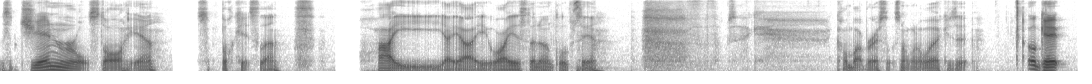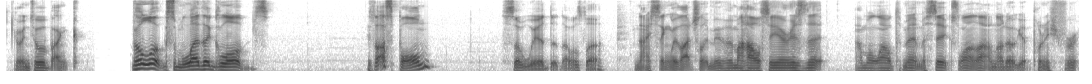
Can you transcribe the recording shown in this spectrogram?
There's a general store here. Some buckets there. Hi, hi, why is there no gloves here? For fuck's sake. Combat bracelet's not gonna work, is it? Okay, going to a bank. Oh look, some leather gloves. Is that a spawn? So weird that that was there. Nice thing with actually moving my house here is that I'm allowed to make mistakes like that and I don't get punished for it.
